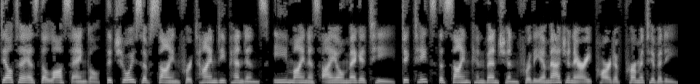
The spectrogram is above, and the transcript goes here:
Delta is the loss angle. The choice of sign for time dependence, E minus I omega t, dictates the sign convention for the imaginary part of permittivity.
